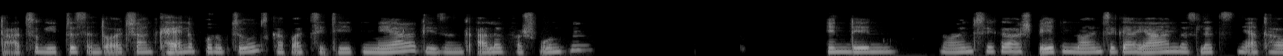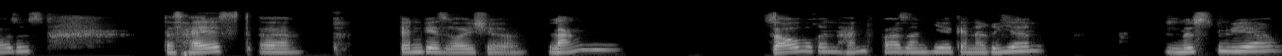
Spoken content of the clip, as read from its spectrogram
dazu gibt es in Deutschland keine Produktionskapazitäten mehr. Die sind alle verschwunden in den 90er, späten 90er Jahren des letzten Jahrtausends. Das heißt, äh, wenn wir solche langen, sauberen Handfasern hier generieren, müssten wir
